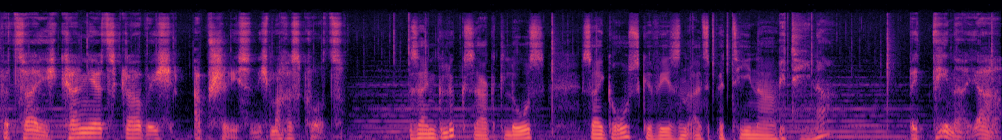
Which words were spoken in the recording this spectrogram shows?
Verzeih, ich kann jetzt, glaube ich, abschließen. Ich mache es kurz. Sein Glück, sagt Los, sei groß gewesen, als Bettina. Bettina? Bettina, ja.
